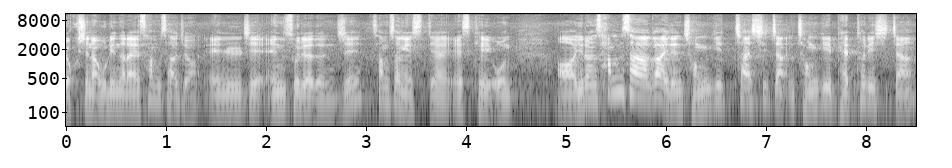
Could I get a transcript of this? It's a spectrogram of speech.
역시나 우리나라의 3사죠. LG 엔솔이라든지 삼성 SDI, SK온 어, 이런 3사가 이제 전기차 시장, 전기 배터리 시장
